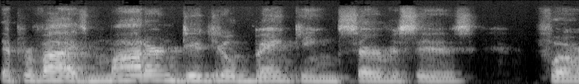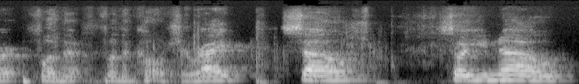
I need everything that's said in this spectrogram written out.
that provides modern digital banking services for for the for the culture, right? So so you know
